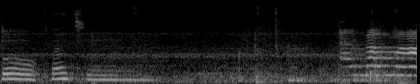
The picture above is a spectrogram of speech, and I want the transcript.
不放弃爱妈妈。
